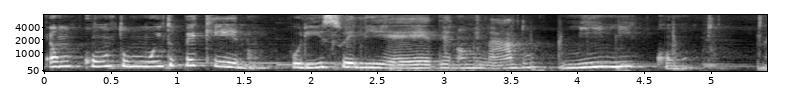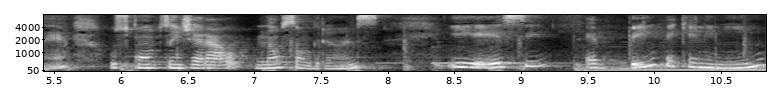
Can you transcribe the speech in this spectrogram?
É um conto muito pequeno, por isso ele é denominado mini conto. Né? Os contos em geral não são grandes e esse é bem pequenininho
